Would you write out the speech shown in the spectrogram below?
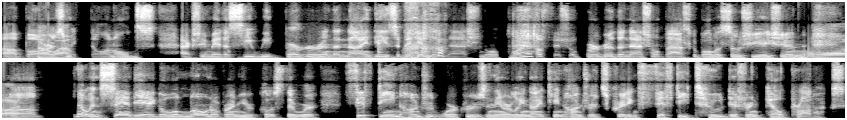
uh, bars. wow. McDonald's actually made a seaweed burger in the '90s. It became the national official burger of the National Basketball Association. Um, you know, in San Diego alone, over on your coast, there were 1,500 workers in the early 1900s creating 52 different kelp products.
